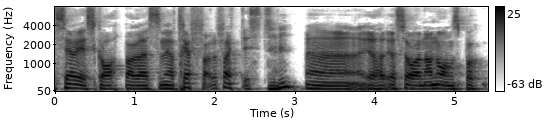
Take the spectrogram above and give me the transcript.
serieskapare som jag träffade faktiskt. Mhm. Eh, jag, jag såg en annons på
